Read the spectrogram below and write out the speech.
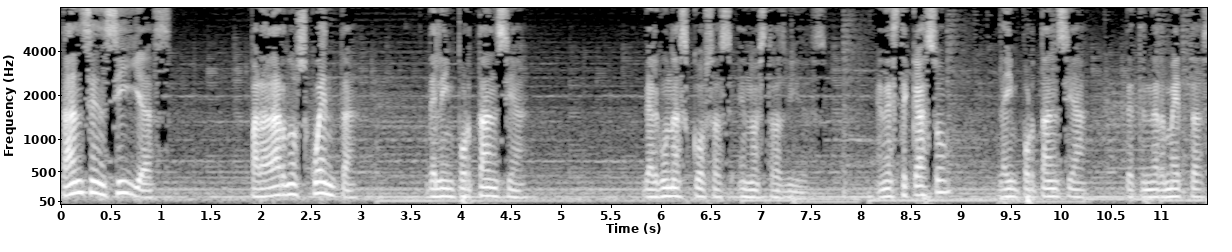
tan sencillas para darnos cuenta de la importancia de algunas cosas en nuestras vidas. En este caso, la importancia de tener metas,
